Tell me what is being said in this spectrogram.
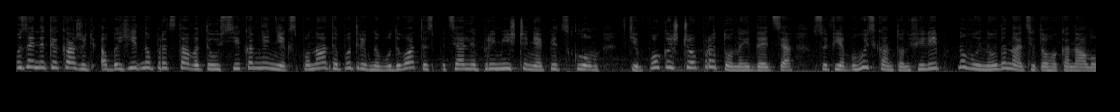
Музейники кажуть, аби гідно представити усі кам'яні експонати, потрібно будувати спеціальне приміщення під склом. Втім, поки що про то не йдеться. Софія Богуцька, Антон Філіп. Новини 11 каналу.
